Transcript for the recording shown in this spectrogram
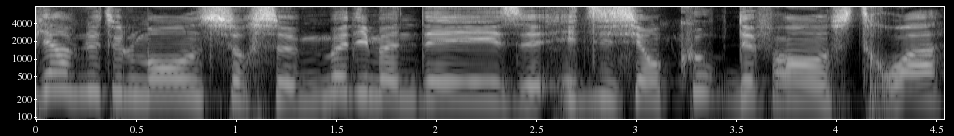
Bienvenue tout le monde sur ce Muddy Mondays, édition Coupe de France 3.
